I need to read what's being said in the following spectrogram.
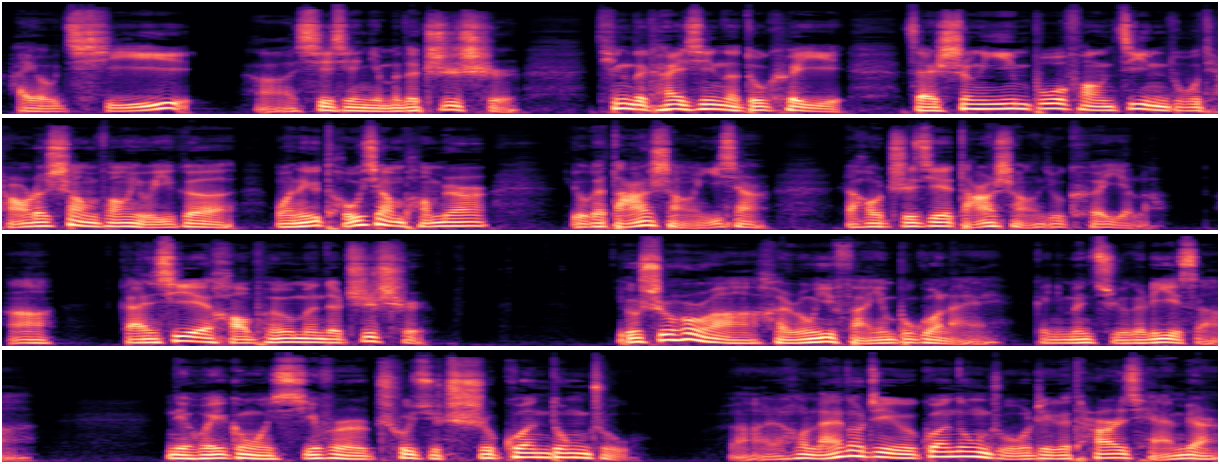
还有齐啊，谢谢你们的支持，听得开心的都可以在声音播放进度条的上方有一个我那个头像旁边有个打赏一下，然后直接打赏就可以了啊！感谢好朋友们的支持。有时候啊，很容易反应不过来，给你们举个例子啊，那回跟我媳妇儿出去吃关东煮啊，然后来到这个关东煮这个摊儿前边，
